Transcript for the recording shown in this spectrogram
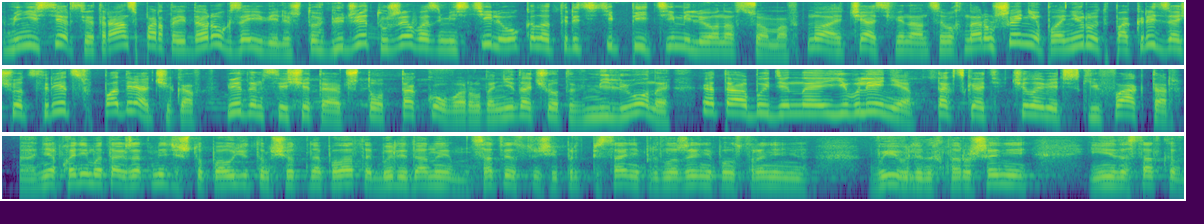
В Министерстве транспорта и дорог заявили, что в бюджет уже возместили около 35 миллионов сомов. Ну а часть финансовых нарушений планируют покрыть за счет средств подрядчиков. Ведомстве считают, что такого рода недочеты в миллионы – это обыденное явление так сказать, человеческий фактор. Необходимо также отметить, что по аудитам счетной палаты были даны соответствующие предписания, предложения по устранению выявленных нарушений и недостатков.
